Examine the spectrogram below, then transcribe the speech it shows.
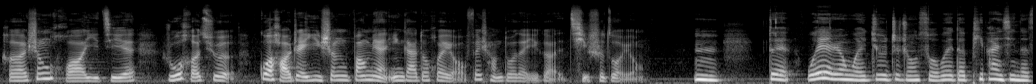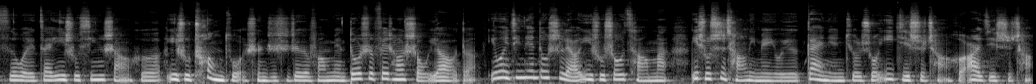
和生活以及如何去过好这一生方面，应该都会有非常多的一个启示作用。嗯。对，我也认为，就是这种所谓的批判性的思维，在艺术欣赏和艺术创作，甚至是这个方面，都是非常首要的。因为今天都是聊艺术收藏嘛，艺术市场里面有一个概念，就是说一级市场和二级市场。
